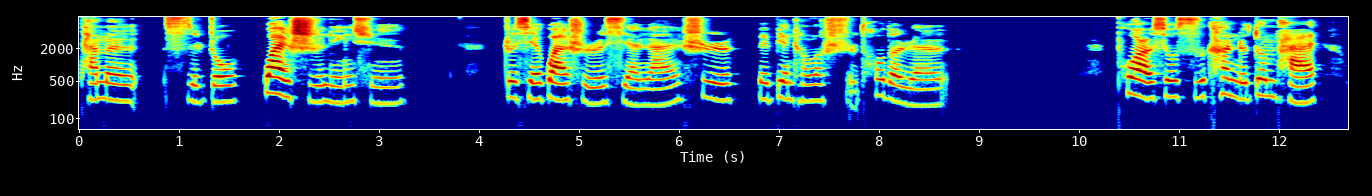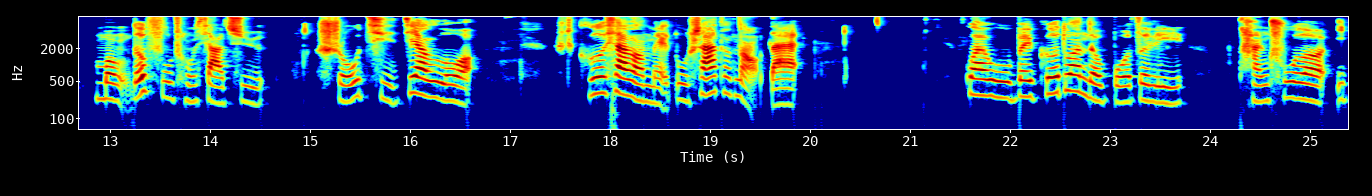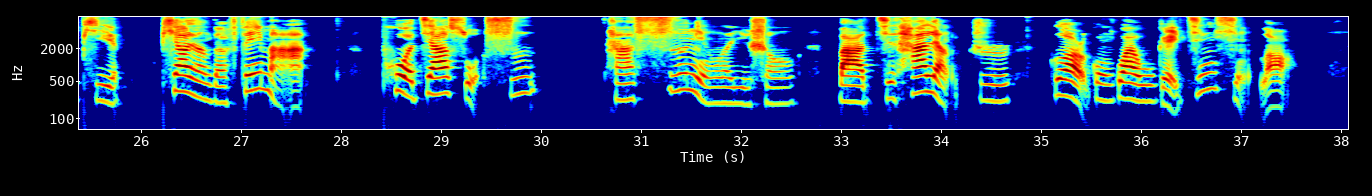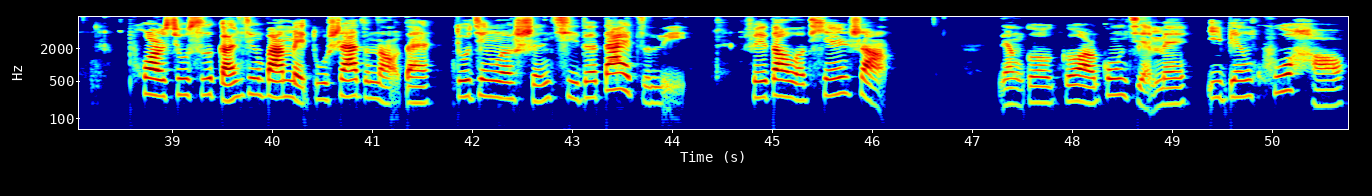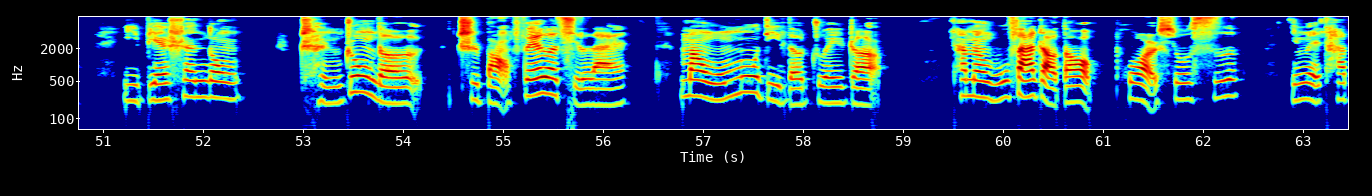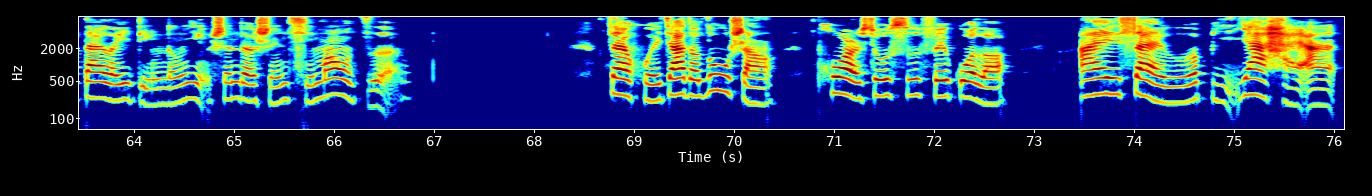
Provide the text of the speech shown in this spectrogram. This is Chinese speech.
它们四周怪石嶙峋。这些怪石显然是被变成了石头的人。珀尔修斯看着盾牌，猛地俯冲下去。手起剑落，割下了美杜莎的脑袋。怪物被割断的脖子里弹出了一匹漂亮的飞马——珀加索斯。它嘶鸣了一声，把其他两只戈尔贡怪物给惊醒了。普尔修斯赶紧把美杜莎的脑袋丢进了神奇的袋子里。飞到了天上，两个格尔贡姐妹一边哭嚎，一边扇动沉重的翅膀飞了起来，漫无目的的追着。他们无法找到珀尔修斯，因为他戴了一顶能隐身的神奇帽子。在回家的路上，珀尔修斯飞过了。埃塞俄比亚海岸，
